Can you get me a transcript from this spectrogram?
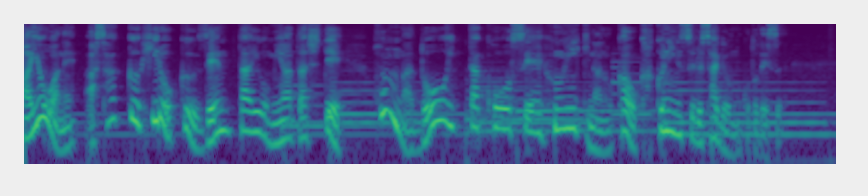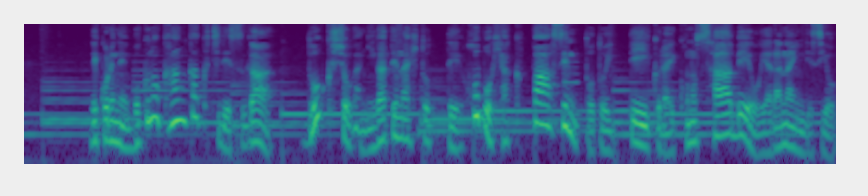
まあ、要はね浅く広く全体を見渡して本がどういった構成雰囲気なのかを確認する作業のことです。でこれね僕の感覚値ですが読書が苦手な人ってほぼ100%と言っていいくらいこのサーベイをやらないんですよ。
